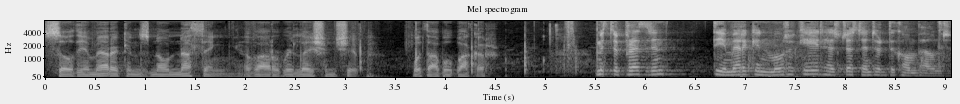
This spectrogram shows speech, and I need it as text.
So the Americans know nothing of our relationship with Abu Bakr. Mr. President, the American motorcade has just entered the compound.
